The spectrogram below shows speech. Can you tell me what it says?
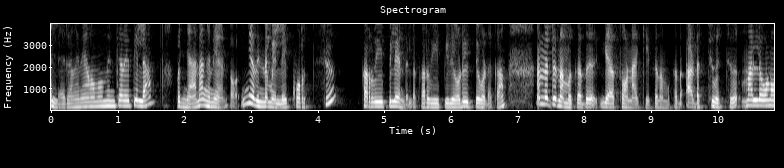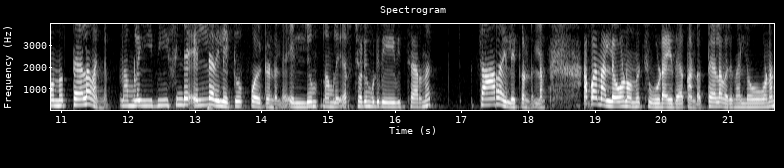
എല്ലാവരും അങ്ങനെയാണോന്നൊന്നും എനിക്കറിയത്തില്ല. അപ്പം ഞാൻ അങ്ങനെയാണ് കേട്ടോ. ഇനി അതിന്റെ മേലെ കുറച്ച് കറിവേപ്പില ഉണ്ടല്ലോ കറിവേപ്പിലയോട് ഇട്ട് കൊടുക്കാം. എന്നിട്ട് നമുക്കത് ഗ്യാസ് ഓൺ ആക്കിയിട്ട് നമുക്കത് അടച്ചു വെച്ച് നല്ലോണം ഒന്ന് തിളവന്നും നമ്മൾ ഈ ബീഫിന്റെ എല്ലാം അതിലേക്ക് പോയിട്ടുണ്ടല്ലോ എല്ലും നമ്മൾ ഇറച്ചിയോടും കൂടി വേവിച്ചാർന്ന ചാറയിലേക്കുണ്ടല്ലോ. അപ്പോൾ നല്ലോണം ഒന്ന് ചൂടായി ഇതാ കണ്ടോ തിള വരും നല്ലോണം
